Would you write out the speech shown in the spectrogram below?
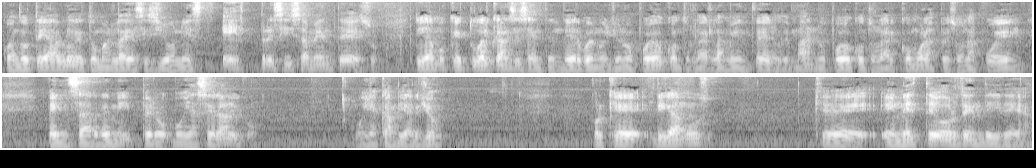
Cuando te hablo de tomar la decisión es, es precisamente eso. Digamos que tú alcances a entender, bueno, yo no puedo controlar la mente de los demás, no puedo controlar cómo las personas pueden pensar de mí, pero voy a hacer algo, voy a cambiar yo. Porque digamos que en este orden de idea,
